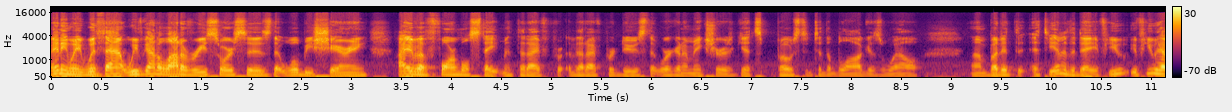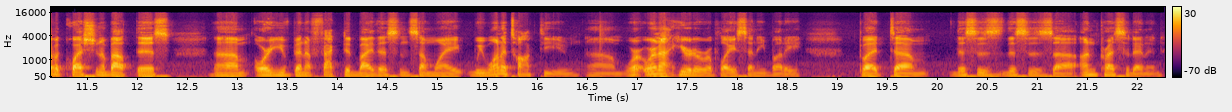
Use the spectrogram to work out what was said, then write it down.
anyway, with that, we've got a lot of resources that we'll be sharing. I have a formal statement that I've that I've produced that we're going to make sure it gets posted to the blog as well. Um, but at the, at the end of the day, if you if you have a question about this, um, or you've been affected by this in some way, we want to talk to you. Um, we're we're not here to replace anybody, but um, this is this is uh, unprecedented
